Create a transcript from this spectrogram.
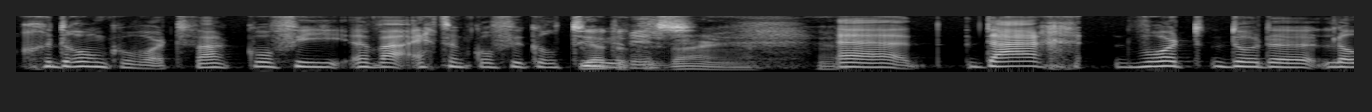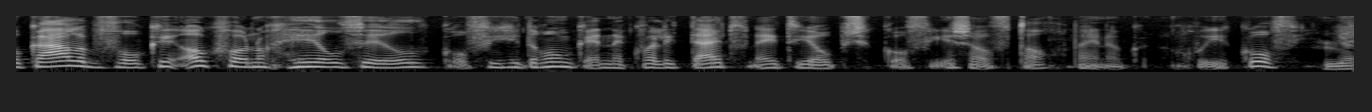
gedronken wordt. Waar, koffie, eh, waar echt een koffiecultuur ja, dat is, waar. Ja. Ja. Eh, daar wordt door de lokale bevolking ook gewoon nog heel veel koffie gedronken. En de kwaliteit van Ethiopische koffie is over het algemeen ook goede koffie. Ja.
